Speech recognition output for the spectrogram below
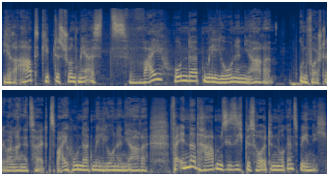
Ihre Art gibt es schon mehr als 200 Millionen Jahre. Unvorstellbar lange Zeit. 200 Millionen Jahre. Verändert haben sie sich bis heute nur ganz wenig.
